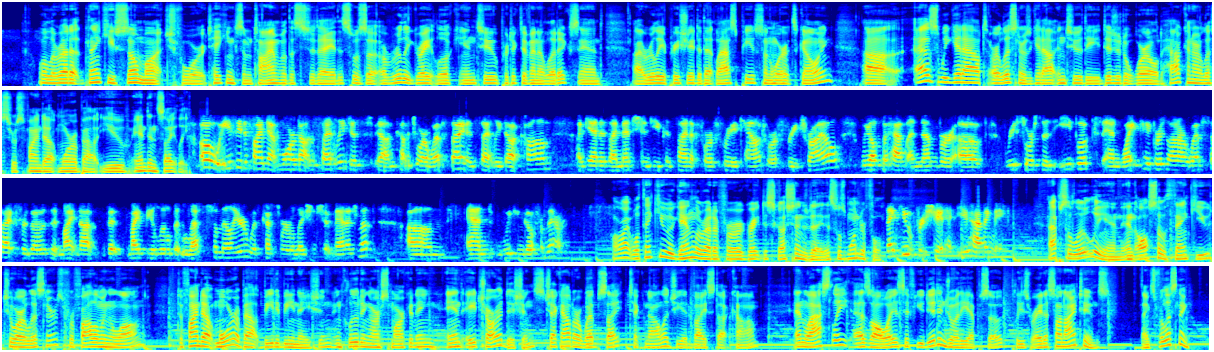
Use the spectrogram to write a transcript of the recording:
Well, Loretta, thank you so much for taking some time with us today. This was a, a, really great look into predictive analytics, and I really appreciated that last piece on where it's going. Uh, as we get out, our listeners get out into the digital world, how can our listeners find out more about you and Insightly? Oh, easy to find out more about Insightly. Just um, come to our website, insightly.com Again, as I mentioned, you can sign up for a free account or a free trial. We also have a number of resources, ebooks, and white papers on our website for those that might not that might be a little bit less familiar with customer relationship management, um, and we can go from there. All right. Well, thank you again, Loretta, for a great discussion today. This was wonderful. Thank you. Appreciate you having me. Absolutely. And, and also thank you to our listeners for following along. To find out more about B2B Nation, including our marketing and HR editions, check out our website, technologyadvice.com. And lastly, as always, if you did enjoy the episode, please rate us on iTunes. Thanks for listening.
